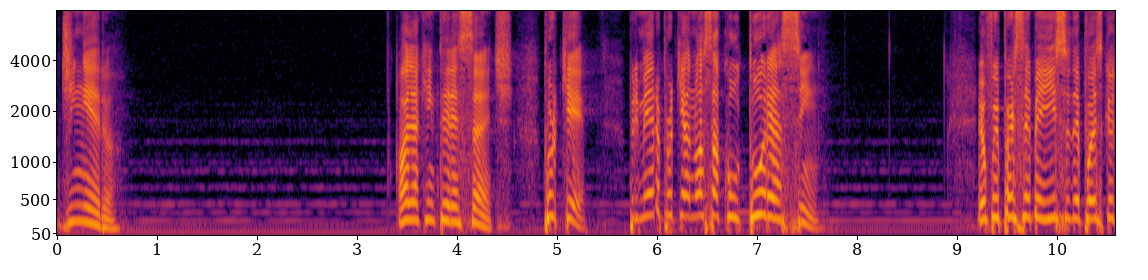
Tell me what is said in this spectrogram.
Dinheiro. Olha que interessante. Por quê? Primeiro, porque a nossa cultura é assim. Eu fui perceber isso depois que, eu,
